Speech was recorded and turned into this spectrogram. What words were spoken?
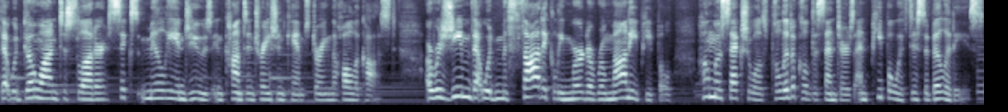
that would go on to slaughter six million Jews in concentration camps during the Holocaust, a regime that would methodically murder Romani people, homosexuals, political dissenters, and people with disabilities.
